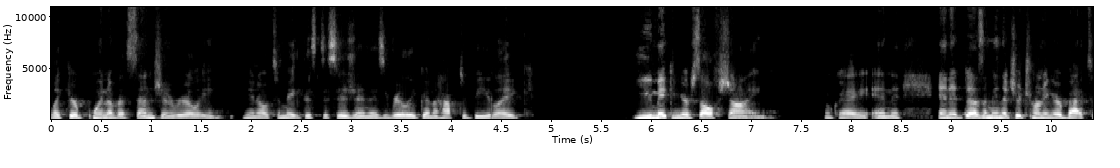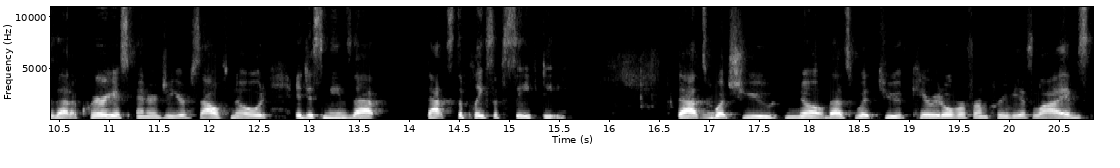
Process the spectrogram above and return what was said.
like your point of ascension really you know to make this decision is really going to have to be like you making yourself shine okay? And and it doesn't mean that you're turning your back to that aquarius energy your south node. It just means that that's the place of safety. That's what you know. That's what you've carried over from previous lives.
